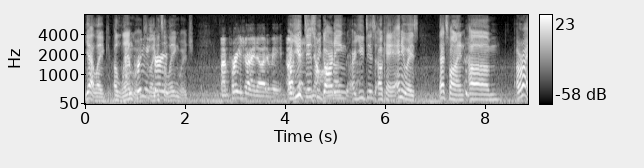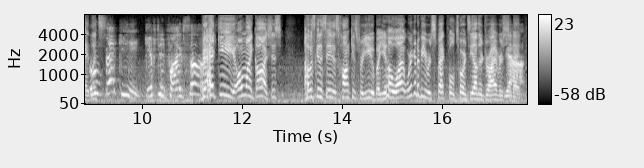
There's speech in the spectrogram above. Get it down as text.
Yeah, like a language. Like sure it's a language. I'm pretty sure I know what it means. Are you no, disregarding? saying are you dis? Okay. Anyways, that's fine. Um. All right. Ooh, Let's. Becky gifted five subs. Becky. Oh my gosh. This. I was gonna say this honk is for you, but you know what? We're gonna be respectful towards the other drivers Yeah. today.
